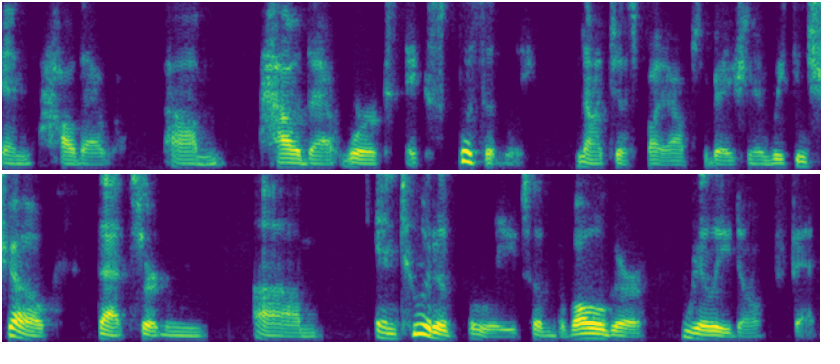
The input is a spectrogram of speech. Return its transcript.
and how that um, how that works explicitly not just by observation. And we can show that certain um, intuitive beliefs of the vulgar really don't fit.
